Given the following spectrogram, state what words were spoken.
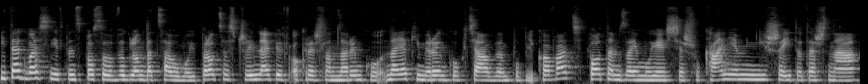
I tak właśnie w ten sposób wygląda cały mój proces, czyli najpierw określam na rynku, na jakim rynku chciałabym publikować, potem zajmuję się szukaniem niszy i to też na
